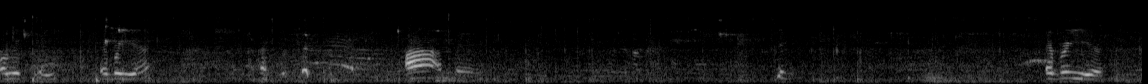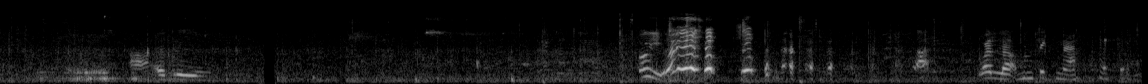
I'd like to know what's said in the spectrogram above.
always play every year? ah, okay. Every year. Wala, muntik na.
